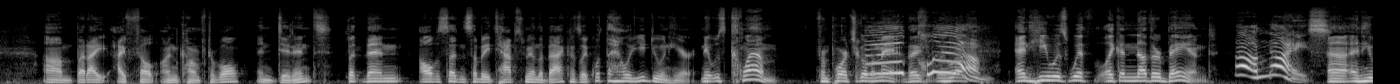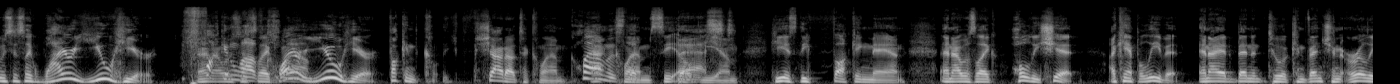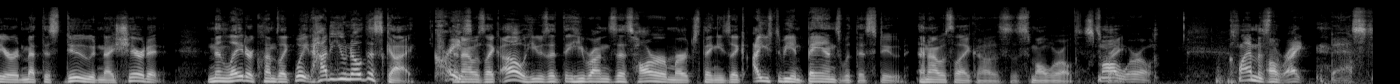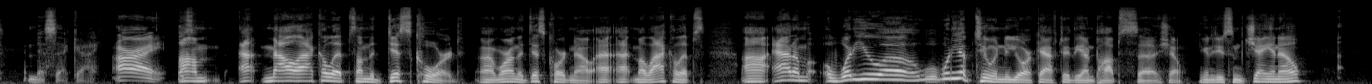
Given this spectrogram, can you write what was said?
Um, but I, I felt uncomfortable and didn't. But then all of a sudden, somebody taps me on the back and was like, "What the hell are you doing here?" And it was Clem from Portugal the Man, Oh, the- Clem! and he was with like another band. Oh, nice. Uh, and he was just like, "Why are you here?" And I Fucking was love just like, "Why are you here?" Fucking Cle- shout out to Clem. Clem At is the Clem C L E M. He is the fucking man. And I was like, "Holy shit! I can't believe it." And I had been to a convention earlier and met this dude, and I shared it. And then later, Clem's like, "Wait, how do you know this guy?" Crazy. And I was like, "Oh, he was at the, he runs this horror merch thing." He's like, "I used to be in bands with this dude," and I was like, "Oh, this is a small world." It's Small great. world. Clem is All the right. best. Miss that guy. All right. let's- Um, at Malacalypse on the Discord. Uh, we're on the Discord now. At, at Malacalypse. Uh, Adam, what are you uh, what are you up to in New York after the Unpops uh, show? You're gonna do some J and O?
